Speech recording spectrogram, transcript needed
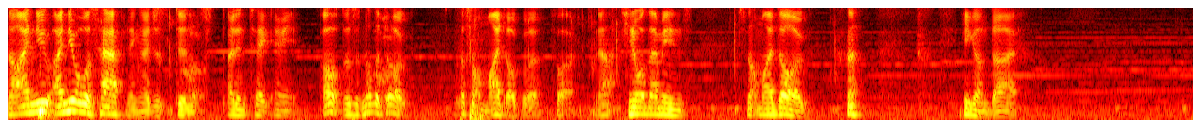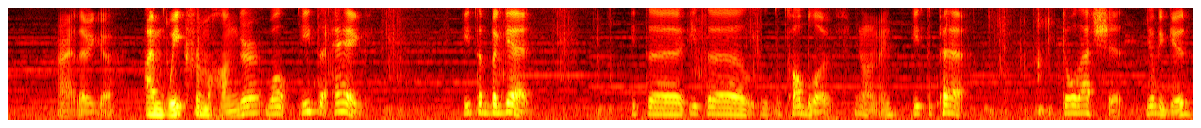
Now I knew I knew what was happening. I just didn't I didn't take any. Oh, there's another dog. That's not my dog though. Fuck. Now you know what that means. It's not my dog. he gonna die. All right, there we go. I'm weak from hunger. Well, eat the egg. Eat the baguette. Eat the eat the cob loaf. You know what I mean. Eat the pear. Do all that shit. You'll be good.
